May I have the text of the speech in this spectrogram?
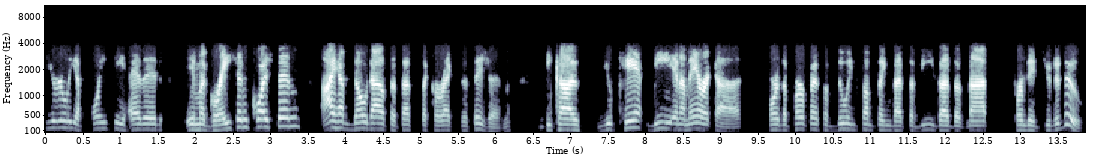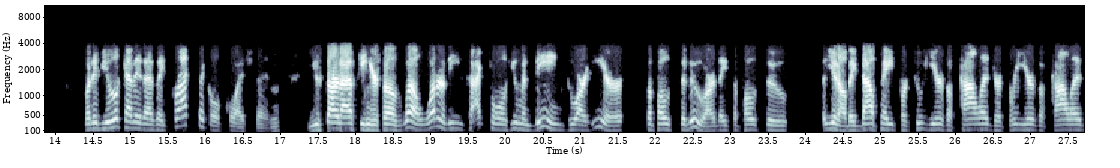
purely a pointy headed immigration question, I have no doubt that that's the correct decision because you can't be in America for the purpose of doing something that the visa does not permit you to do. But if you look at it as a practical question, you start asking yourselves, well, what are these actual human beings who are here supposed to do? Are they supposed to, you know, they've now paid for two years of college or three years of college.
